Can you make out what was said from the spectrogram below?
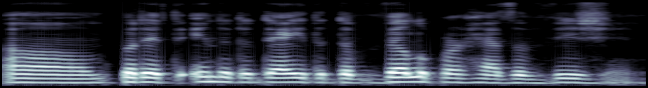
Um, but at the end of the day, the developer has a vision.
